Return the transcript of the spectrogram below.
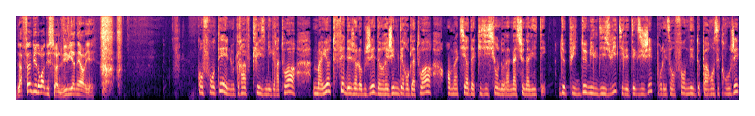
La fin du droit du sol, Viviane Hervier. Confrontée à une grave crise migratoire, Mayotte fait déjà l'objet d'un régime dérogatoire en matière d'acquisition de la nationalité. Depuis 2018, il est exigé pour les enfants nés de parents étrangers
